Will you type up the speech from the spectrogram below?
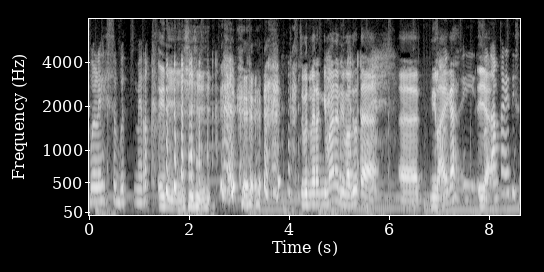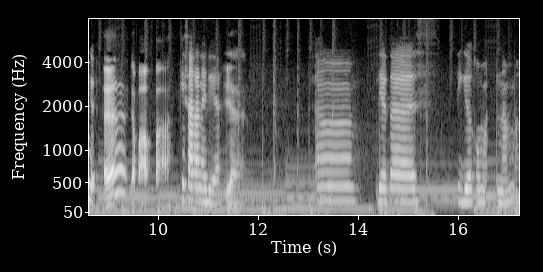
boleh sebut merek? Ini sebut merek gimana nih maksudnya? Eh, nilai kah? Iya. Buat angka etis nggak? Eh, nggak apa-apa. Kisaran aja ya. Iya. Di atas 3,6 lah.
